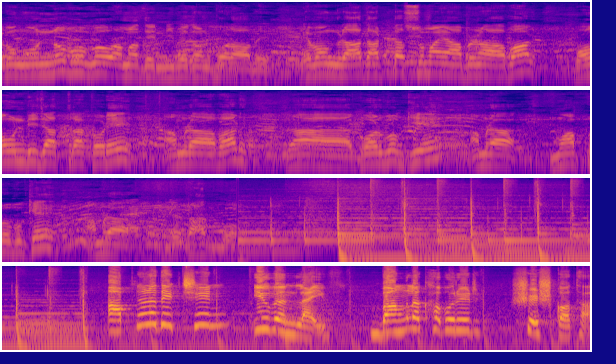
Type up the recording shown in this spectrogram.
এবং অন্য ভোগও আমাদের নিবেদন করা হবে। এবং রাত আটটার সময় আমরা আবার বাউন্ডি যাত্রা করে আমরা আবার গর্ব গিয়ে আমরা মহাপ্রভুকে আমরা রাখব। আপনারা দেখছেন ইউএন লাইভ বাংলা খবরের শেষ কথা।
